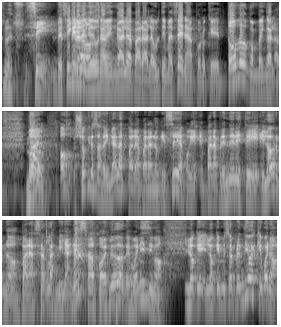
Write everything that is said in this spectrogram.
sí. Decí que no le quedó una bengala para la última escena, porque todo con bengalas. Mal. Ojo, yo quiero esas bengalas para, para lo que sea, porque para prender este, el horno, para hacer las milanesas, boludo, es buenísimo. Lo que, lo que me sorprendió es que, bueno,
